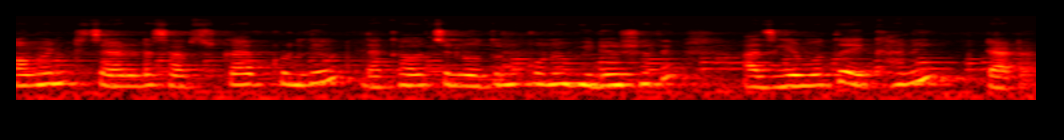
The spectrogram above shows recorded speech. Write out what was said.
কমেন্ট চ্যানেলটা সাবস্ক্রাইব করে দিও। দেখা হচ্ছে নতুন কোনো ভিডিওর সাথে। আজকের মতো এখানেই, টাটা।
